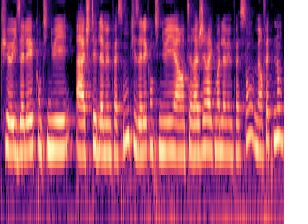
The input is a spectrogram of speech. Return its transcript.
qu'ils allaient continuer à acheter de la même façon, qu'ils allaient continuer à interagir avec moi de la même façon, mais en fait non.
